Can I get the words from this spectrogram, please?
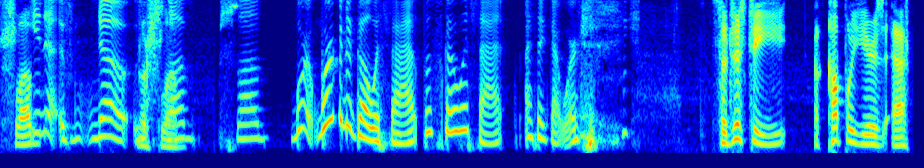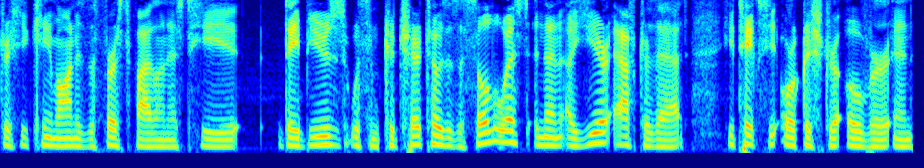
Schlub. You know, if, no, Or schlub, schlub. We're we're gonna go with that. Let's go with that. I think that works. So just a, a couple years after he came on as the first violinist, he debuts with some concertos as a soloist, and then a year after that, he takes the orchestra over. And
